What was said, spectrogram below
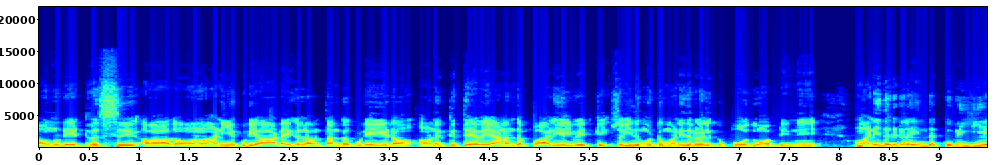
அவனுடைய ட்ரெஸ்ஸு அதாவது அவன் அணியக்கூடிய ஆடைகள் அவன் தங்கக்கூடிய இடம் அவனுக்கு தேவையான இந்த பாலியல் வேட்கை. ஸோ இது மட்டும் மனிதர்களுக்கு போதும் அப்படின்னு மனிதர்களை இந்த குறுகிய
